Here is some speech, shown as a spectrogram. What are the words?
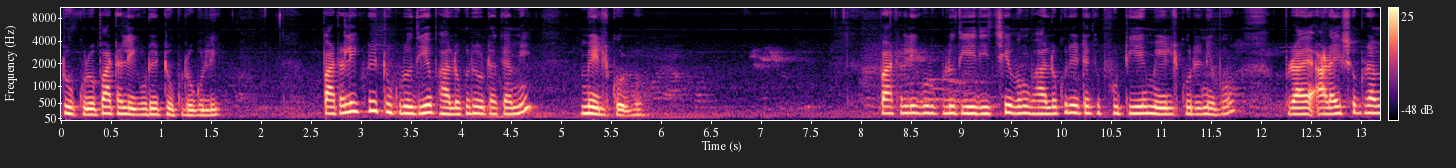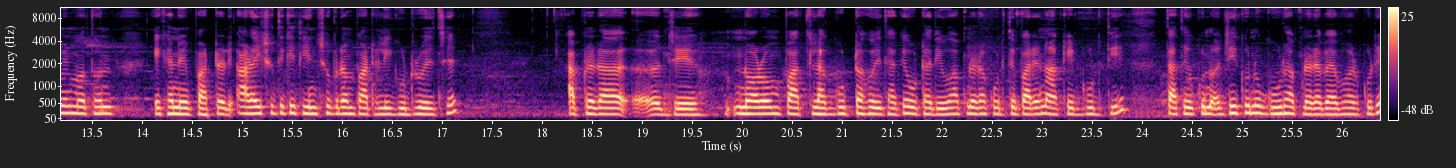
টুকরো, পাটালি গুড়ের টুকরোগুলি। পাটালি গুড়ের টুকরো দিয়ে ভালো করে ওটাকে আমি মেল্ট করব। পাটালি গুড়গুলো দিয়ে দিচ্ছি এবং ভালো করে এটাকে ফুটিয়ে মেল্ট করে নেব। প্রায় আড়াইশো গ্রামের মতন এখানে পাটালি, আড়াইশো থেকে তিনশো গ্রাম পাটালি গুড় রয়েছে। আপনারা যে নরম পাতলা গুড়টা হয়ে থাকে ওটা দিয়েও আপনারা করতে পারেন আখের গুড় দিয়ে। তাতেও কোনো, যে কোনো গুড় আপনারা ব্যবহার করে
